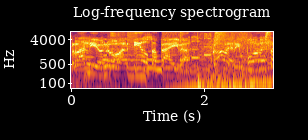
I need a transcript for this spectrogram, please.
Radio Novan iltapäivä. Kaverin puolesta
